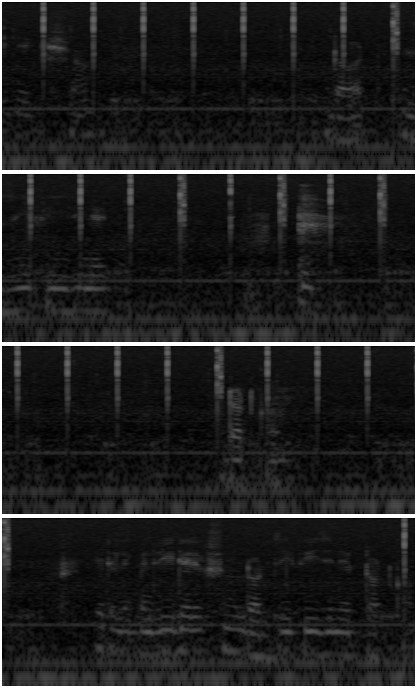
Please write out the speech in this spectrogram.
ডিরেকশন ডট জিপিজিনেট ডট কম লিখবেন রিডাইরেকশন ডট জিপিজিনেট ডট কম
